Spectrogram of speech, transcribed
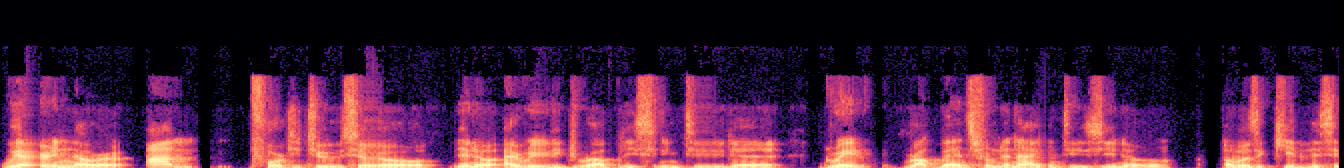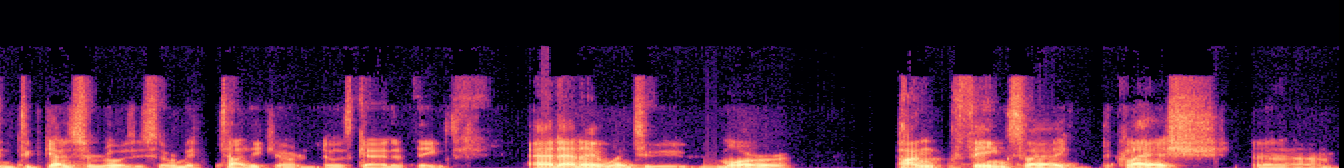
we are in our. I'm 42, so you know I really grew up listening to the great rock bands from the 90s. You know, I was a kid listening to Guns N' Roses or Metallica or those kind of things, and then I went to more punk things like The Clash, um,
